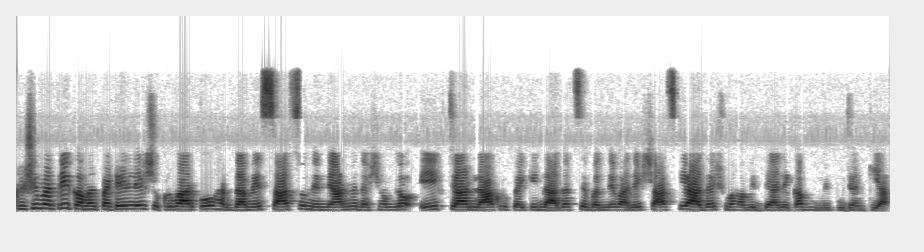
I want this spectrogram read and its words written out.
कृषि मंत्री कमल पटेल ने शुक्रवार को हरदा में सात सौ निन्यानवे दशमलव एक चार लाख रुपए की लागत से बनने वाले शासकीय आदर्श महाविद्यालय का भूमि पूजन किया।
